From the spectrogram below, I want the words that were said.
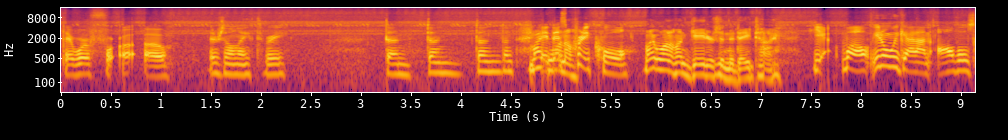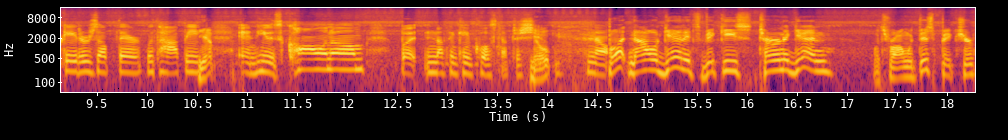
There were four. Uh oh. There's only three. Dun dun dun dun. Might hey, that's wanna- pretty cool. Might want to hunt gators in the daytime. Yeah. Well, you know, we got on all those gators up there with Hoppy. Yep. And he was calling them, but nothing came close enough to shoot. Nope. No. But now again, it's Vicki's turn again. What's wrong with this picture?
